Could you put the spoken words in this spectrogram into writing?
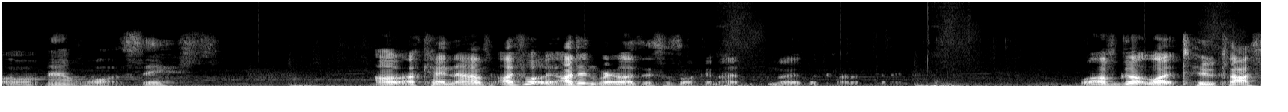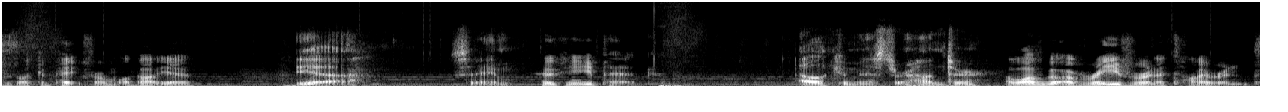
Oh, now what's this? Oh, okay. Now I've- I thought I didn't realize this was like an murder kind of thing. Well, I've got like two classes I can pick from. What about you? yeah, same. Who can you pick? Alchemist or hunter, Oh, I've got a Reaver and a Tyrant.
